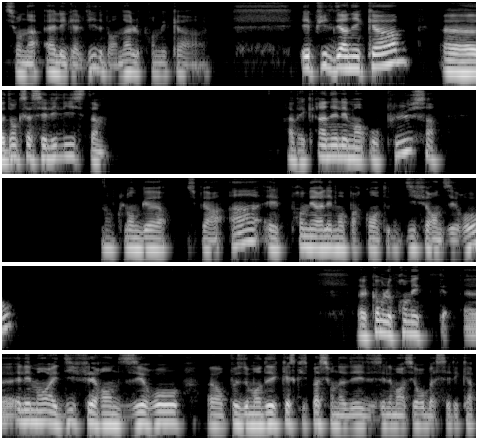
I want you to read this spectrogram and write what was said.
si on a L égale vide, ben, on a le premier cas. Et puis le dernier cas, euh, donc ça c'est les listes avec un élément ou plus, donc longueur supérieure à 1, et premier élément par contre différent de 0. Euh, comme le premier euh, élément est différent de 0, euh, on peut se demander qu'est-ce qui se passe si on a des, éléments à 0, bah, c'est les cas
